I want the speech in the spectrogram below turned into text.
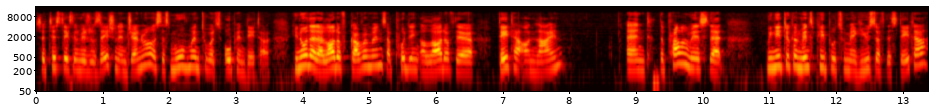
statistics, and visualization in general is this movement towards open data. You know that a lot of governments are putting a lot of their data online, and the problem is that we need to convince people to make use of this data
